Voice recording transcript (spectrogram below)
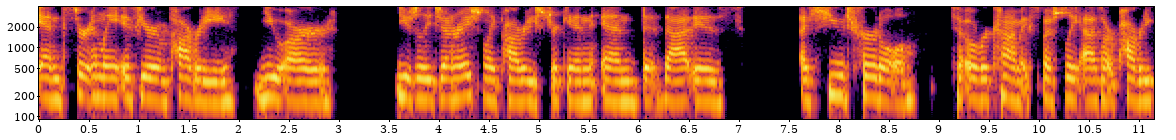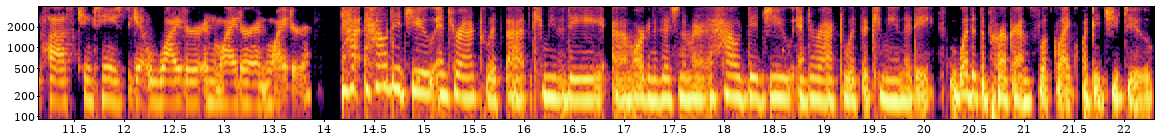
and certainly if you're in poverty you are usually generationally poverty stricken and that that is a huge hurdle to overcome especially as our poverty class continues to get wider and wider and wider. How, how did you interact with that community um, organization? How did you interact with the community? What did the programs look like? What did you do?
